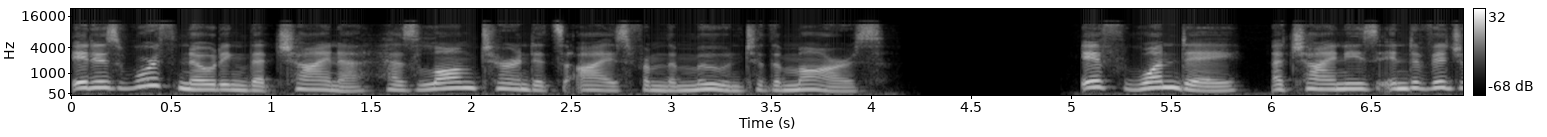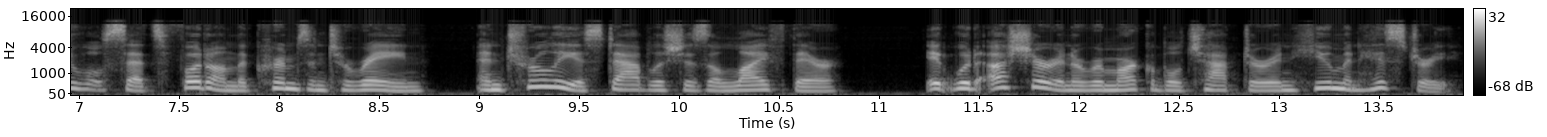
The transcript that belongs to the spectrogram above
It is worth noting that China has long turned its eyes from the moon to the Mars. If one day a Chinese individual sets foot on the Crimson terrain and truly establishes a life there, it would usher in a remarkable chapter in human history.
